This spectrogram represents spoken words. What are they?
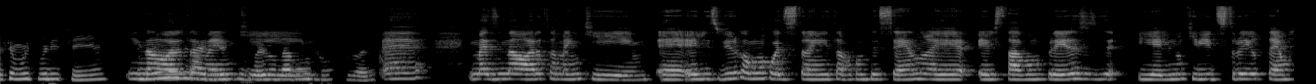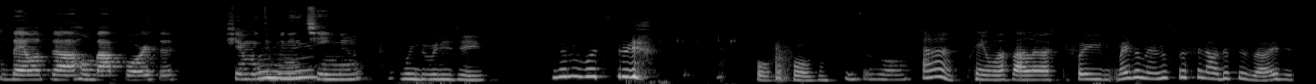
Achei muito bonitinho. E na hora também que... Que. juntos, velho. É, mas na hora também que é, eles viram que alguma coisa estranha estava acontecendo, aí eles estavam presos e ele não queria destruir o templo dela pra arrombar a porta. Achei muito Uhum. bonitinho. Muito bonitinho. Eu não vou destruir. Fofo, fofo. Muito bom. Ah, tem uma fala, eu acho que foi mais ou menos pro final do episódio.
